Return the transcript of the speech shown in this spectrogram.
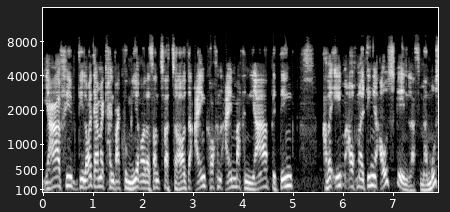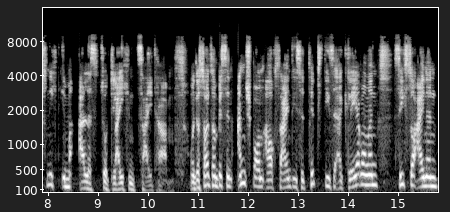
ja, viel, die Leute haben ja kein Vakuumierer oder sonst was zu Hause. Einkochen, einmachen, ja, bedingt. Aber eben auch mal Dinge ausgehen lassen. Man muss nicht immer alles zur gleichen Zeit haben. Und das soll so ein bisschen Ansporn auch sein, diese Tipps, diese Erklärungen, sich so einen,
